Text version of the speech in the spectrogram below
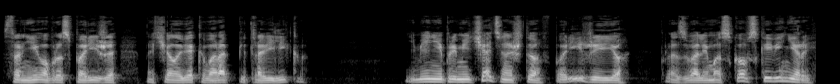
сравни образ Парижа начала века вора Петра Великого. Не менее примечательно, что в Париже ее прозвали Московской Венерой.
